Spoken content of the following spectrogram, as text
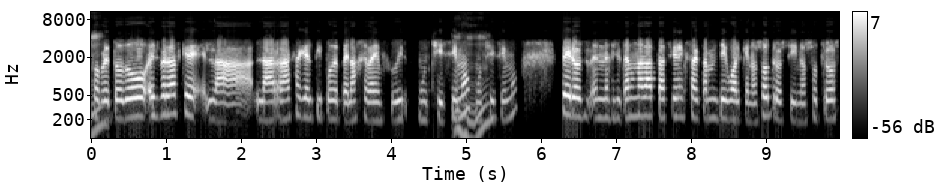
Sobre todo, es verdad que la, la raza y el tipo de pelaje va a influir muchísimo, muchísimo pero necesitan una adaptación exactamente igual que nosotros. Si nosotros,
